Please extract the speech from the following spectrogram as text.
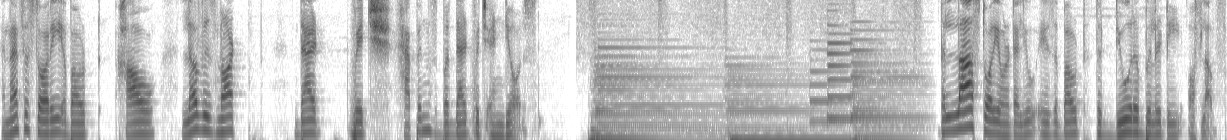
And that's a story about how love is not that which happens, but that which endures. The last story I want to tell you is about the durability of love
